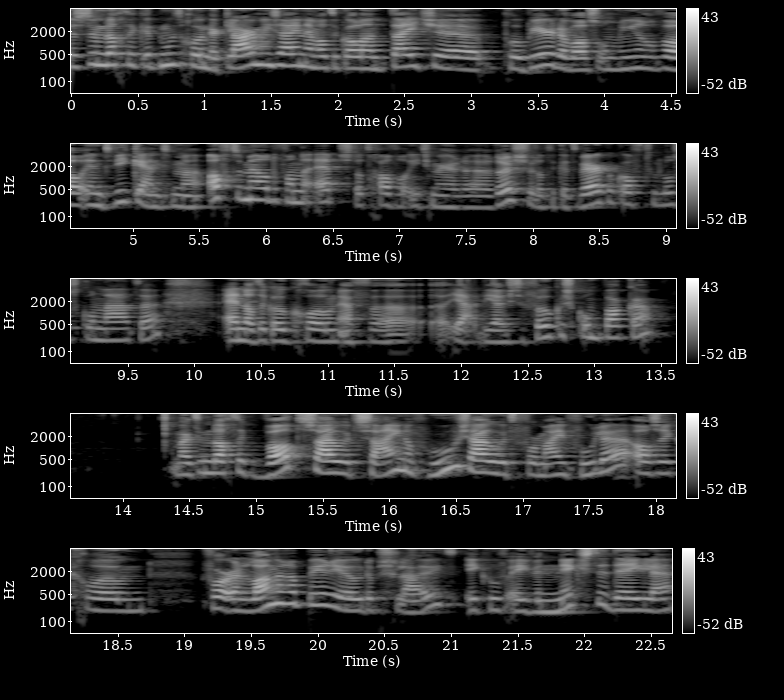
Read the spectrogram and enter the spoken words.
Dus toen dacht ik, het moet gewoon er klaar mee zijn. En wat ik al een tijdje probeerde was om in ieder geval in het weekend me af te melden van de apps. Dat gaf wel iets meer uh, rust, zodat ik het werk ook af en toe los kon laten. En dat ik ook gewoon even uh, ja, de juiste focus kon pakken. Maar toen dacht ik, wat zou het zijn of hoe zou het voor mij voelen als ik gewoon voor een langere periode besluit: ik hoef even niks te delen.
